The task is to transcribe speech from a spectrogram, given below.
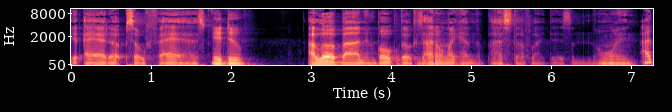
it add up so fast. It do. I love buying in bulk though because I don't like having to buy stuff like this. Annoying. I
